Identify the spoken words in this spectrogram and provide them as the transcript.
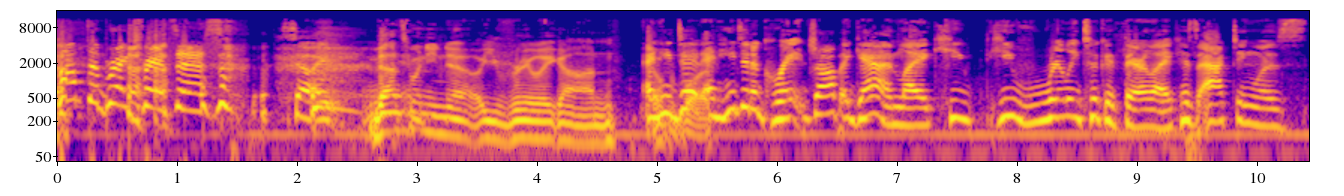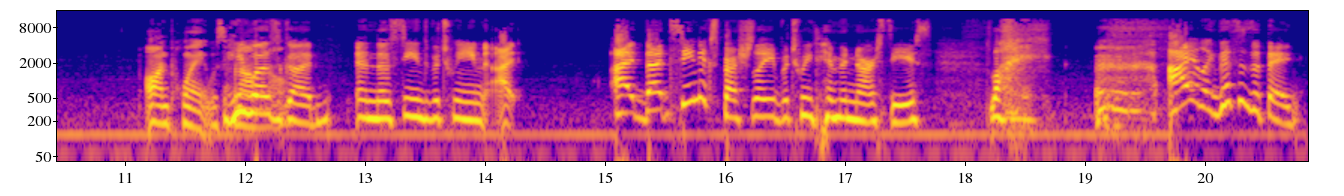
pop the brakes, Francis. So I, That's when you know you've really gone. and he did and he did a great job again like he he really took it there like his acting was on point was he was good, and those scenes between I, I that scene especially between him and Narcisse, like. I like this is the thing.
